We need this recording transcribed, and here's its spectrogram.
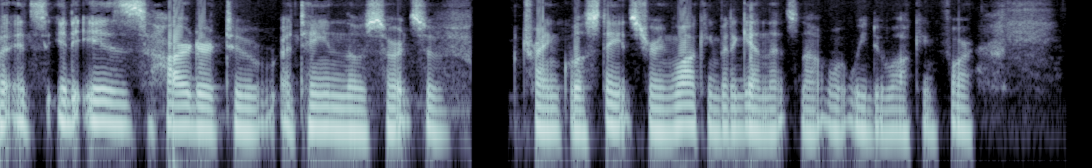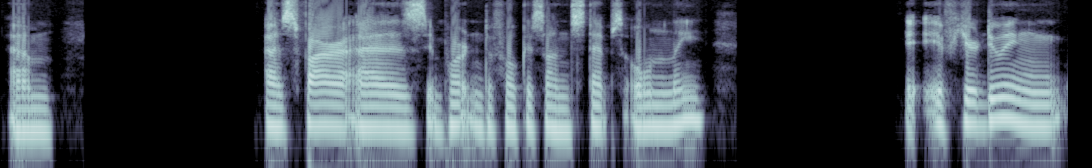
it's it is harder to attain those sorts of tranquil states during walking but again that's not what we do walking for. Um, as far as important to focus on steps only if you're doing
